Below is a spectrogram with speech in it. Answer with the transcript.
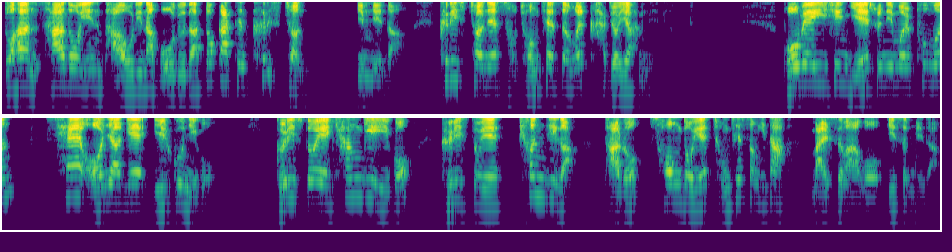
또한 사도인 바울이나 모두 다 똑같은 크리스천입니다. 크리스천의 정체성을 가져야 합니다. 보배이신 예수님을 품은 새 언약의 일꾼이고 그리스도의 향기이고 그리스도의 편지가 바로 성도의 정체성이다 말씀하고 있습니다.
